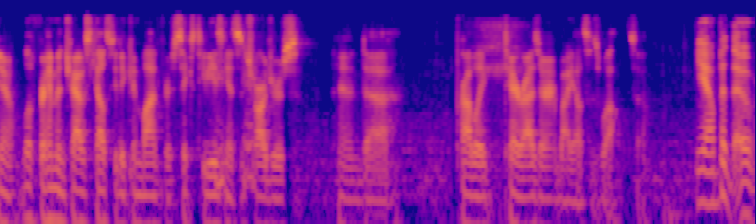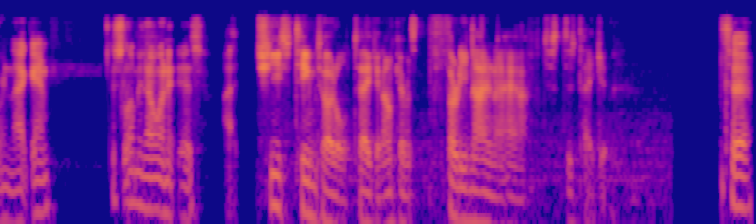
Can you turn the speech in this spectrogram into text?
you know, look for him and Travis Kelce to combine for six TDs against the Chargers and uh, probably terrorize everybody else as well. So, Yeah, I'll bet the over in that game. Just let me know when it is. I, Chiefs team total, take it. I don't care if it's 39 and a half. Just, just take it. To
